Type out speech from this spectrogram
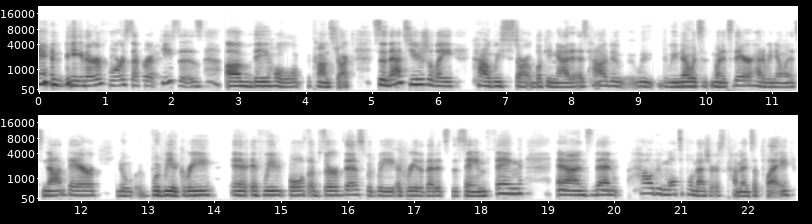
and B. There are four separate right. pieces of the whole construct. So that's usually how we start looking at it is how do we do we know it's when it's there? How do we know when it's not there? You know, would we agree if we both observe this would we agree that, that it's the same thing? And then how do multiple measures come into play?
